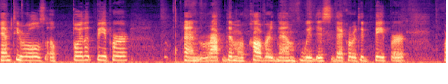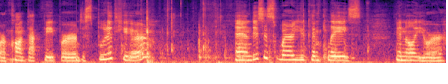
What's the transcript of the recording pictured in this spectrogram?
empty rolls of toilet paper and wrap them or cover them with this decorative paper or contact paper. Just put it here. And this is where you can place you know your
